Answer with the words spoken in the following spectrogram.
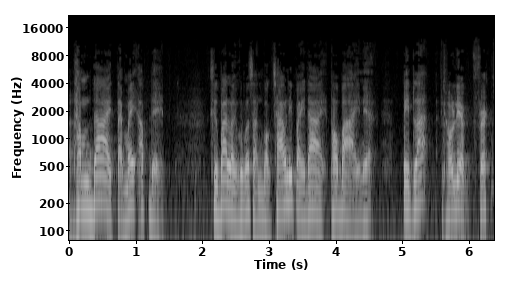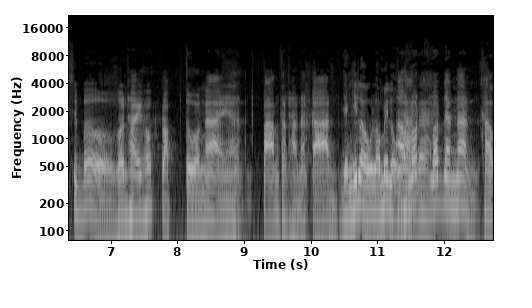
อทำได้แต่ไม่อัปเดต คือบ้านเราอย่างคุณประสันบอกเช้านี้ไปได้ พอบ่ายเนี่ยปิดละ เขาเรียก flexible คนไทยเขาปรับตัวง่ายนะตามสถานการณ์อย่างนี้เราเราไม่หลงเอาทางรถแน่รถนั่นครับ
